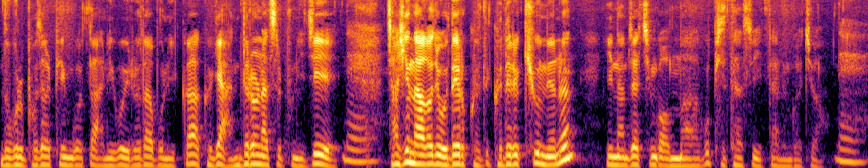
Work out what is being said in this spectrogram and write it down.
누구를 보살핀 것도 아니고 이러다 보니까 그게 안 드러났을 뿐이지 네, 자식 나가지고 그대로 그- 그대로 키우면은 이 남자친구 엄마하고 비슷할 수 있다는 거죠. 네,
